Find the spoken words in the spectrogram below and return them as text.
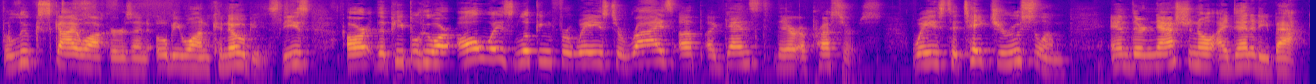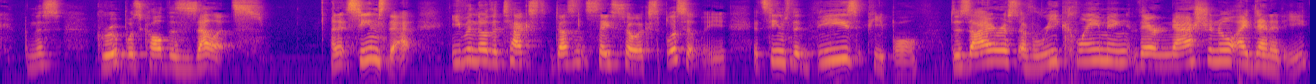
the Luke Skywalkers and Obi Wan Kenobis. These are the people who are always looking for ways to rise up against their oppressors, ways to take Jerusalem and their national identity back. And this group was called the Zealots. And it seems that, even though the text doesn't say so explicitly, it seems that these people desirous of reclaiming their national identity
